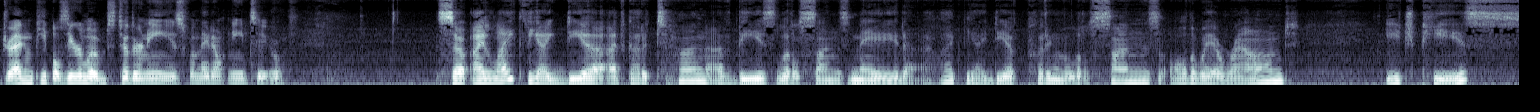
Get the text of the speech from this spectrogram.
dragging people's earlobes to their knees when they don't need to. So I like the idea. I've got a ton of these little suns made. I like the idea of putting the little suns all the way around each piece.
